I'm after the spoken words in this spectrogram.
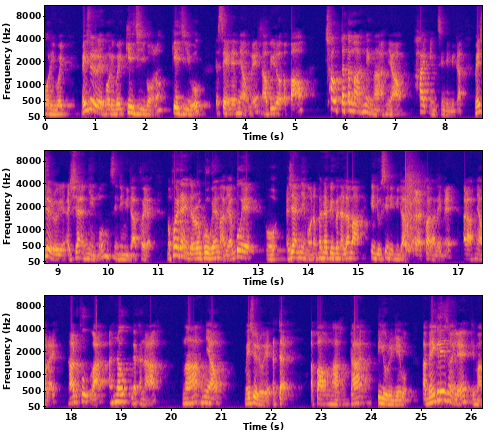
body weight မိတ်ဆွေတို့ရဲ့ body weight kg ပေါ့နော် kg ကို30နဲ့မြောက်မယ်နောက်ပြီးတော့အပေါင်း6.25အမြောက် height in centimeter မိတ်ဆွေတို့ရဲ့အရက်အမြင့်ကို centimeter ဖွဲ့လိုက်မဖွဲ့တဲ့ရင်ကျွန်တော်တို့ Google မှာဗျာကိုယ့်ရဲ့ဟိုအရက်အမြင့်ပေါ့နော်ဘယ်နဲ့ပေဘယ်နဲ့လက်မ into centimeter အဲ့ဒါထွက်လာလိမ့်မယ်အဲ့ဒါမြောက်လိုက်နောက်တစ်ခုကအနှုတ်လက္ခဏာ9အမြောက်မိတ်ဆွေတို့ရဲ့အသက်အပေါင်း9ဒါ theory လေးပေါ့အမိန်းကလေးဆိုရင်လည်းဒီမှာ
